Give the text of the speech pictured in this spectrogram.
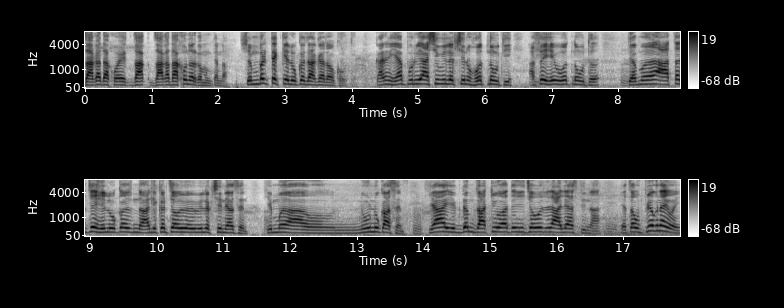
जागा दाखवाय जा जागा दाखवणार का मग त्यांना? शंभर टक्के लोक जागा दाखवतात. कारण यापूर्वी अशी विलक्षण होत नव्हती असं हे होत नव्हतं. त्यामुळं आताचे हे लोक अलीकडच्या विलक्षण असेल हे म निवडणूक असेल या एकदम जातीवाद याच्यावर आल्या असतील ना याचा उपयोग नाही होय.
